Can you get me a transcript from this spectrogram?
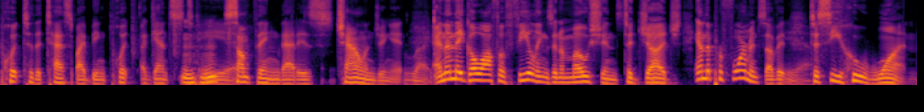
put to the test by being put against Mhm. Yeah. something that is challenging it. right And then they go off of feelings and emotions to judge and the performance of it Yeah. to see who won.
